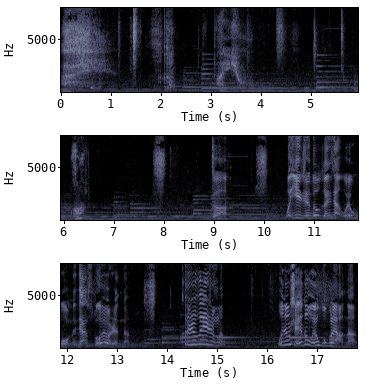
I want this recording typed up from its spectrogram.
哎，哎呦。好了，哥，我一直都很想维护我们家所有人的，可是为什么我就谁都维护不了呢？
